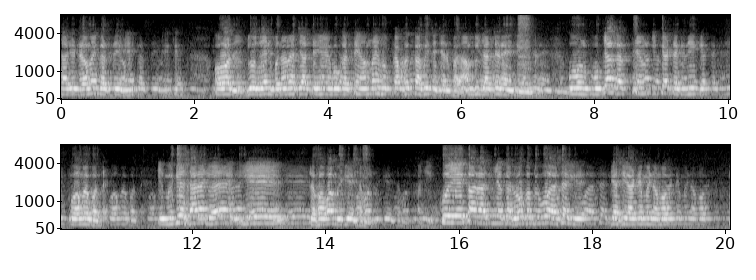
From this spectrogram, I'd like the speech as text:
سارے ڈرامے کرتے ہیں۔ ٹھیک ہے۔ اور جو ذہن بنانا چاہتے ہیں وہ کرتے ہیں۔ ہمیں کافی تجربہ ہے۔ ہم بھی جاتے رہے ہیں وہ کیا کرتے ہیں؟ ان کی کیا ٹیکنیک ہے؟ وہ ہمیں بتائے یہ میڈیا سارا جو ہے، یہ لفافہ میڈیا ہی سمجھ ہاں جی۔ کوئی ایک آدھ آدمی اگر ہو، کبھی وہ ایسا ہی ہے، جیسے آٹے میں نمک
